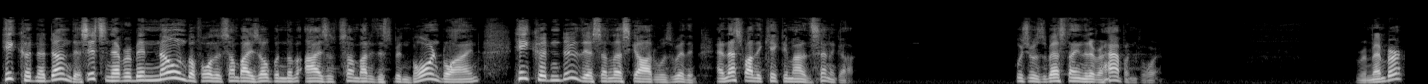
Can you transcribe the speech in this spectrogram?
He couldn't have done this. It's never been known before that somebody's opened the eyes of somebody that's been born blind. He couldn't do this unless God was with him. And that's why they kicked him out of the synagogue. Which was the best thing that ever happened for him. Remember?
